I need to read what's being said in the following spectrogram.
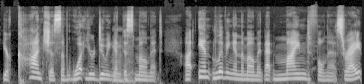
you're conscious of what you're doing at this moment, uh, in living in the moment, that mindfulness, right?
